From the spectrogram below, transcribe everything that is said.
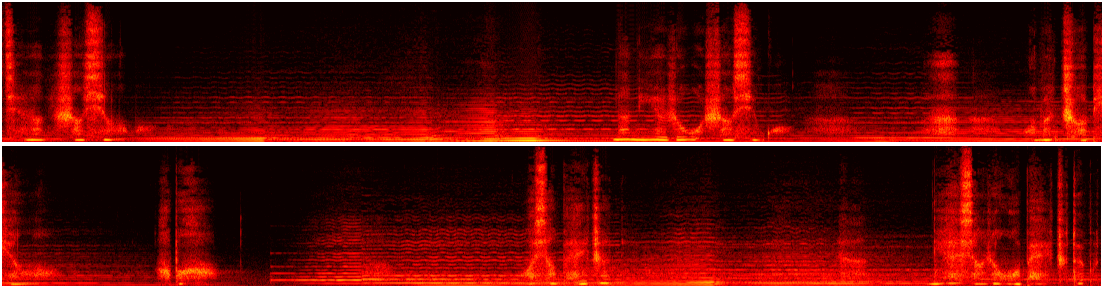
以前让你伤心了吗？那你也惹我伤心过。我们扯平了好不好？我想陪着你。你也想让我陪着对不对？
